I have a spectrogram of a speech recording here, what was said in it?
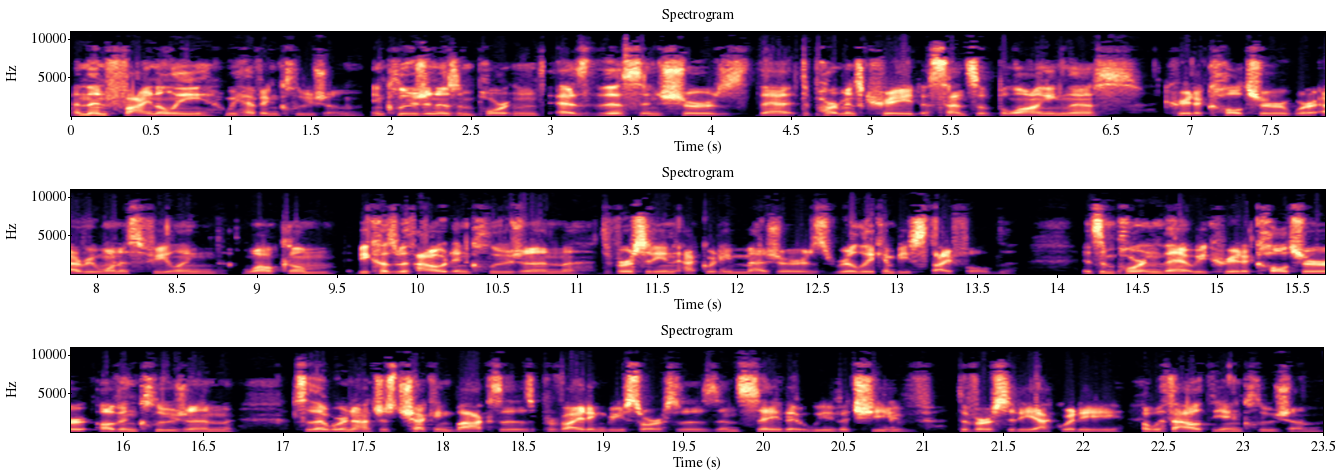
And then finally, we have inclusion. Inclusion is important as this ensures that departments create a sense of belongingness, create a culture where everyone is feeling welcome, because without inclusion, diversity and equity measures really can be stifled. It's important that we create a culture of inclusion so that we're not just checking boxes, providing resources, and say that we've achieved diversity, equity without the inclusion.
